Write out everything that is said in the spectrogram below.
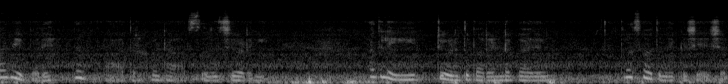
പതിയെ പതിയെ ഞാൻ ഫാദർഹുഡ് ആസ്വദിച്ച് തുടങ്ങി. അതിൽ ഏറ്റവും എടുത്ത് പറയേണ്ട കാര്യം പ്രസവത്തിനൊക്കെ ശേഷം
